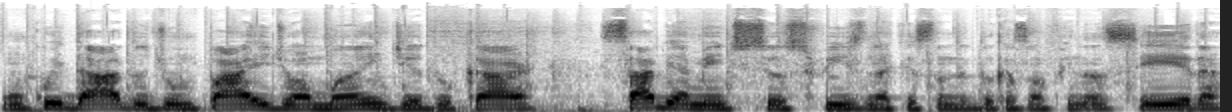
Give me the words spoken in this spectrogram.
um cuidado de um pai e de uma mãe de educar sabiamente seus filhos na questão da educação financeira,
